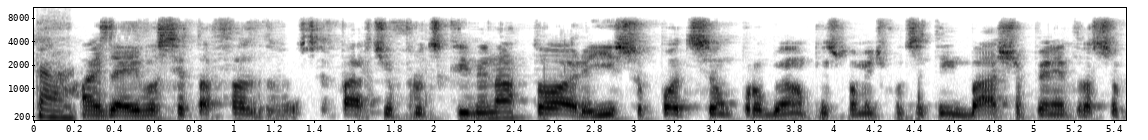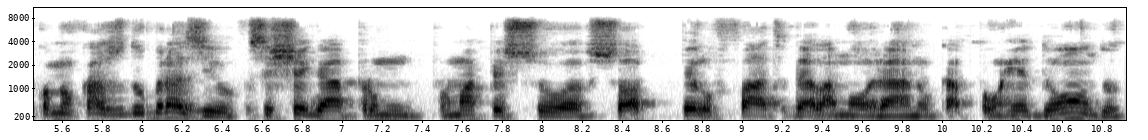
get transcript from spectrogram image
Tá. Mas aí você, tá, você partiu para o discriminatório, e isso pode ser um problema, principalmente quando você tem baixa penetração, como é o caso do Brasil. Você chegar para um, uma pessoa só pelo fato dela morar no Capão Redondo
